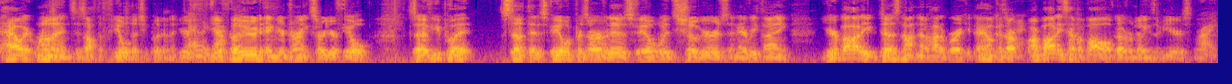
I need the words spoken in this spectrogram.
how it runs is off the fuel that you put in it. Your Oh, your food and your drinks are your fuel. So if you put stuff that is filled with preservatives, filled with sugars and everything, your body does not know how to break it down because our, our bodies have evolved over millions of years Right.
